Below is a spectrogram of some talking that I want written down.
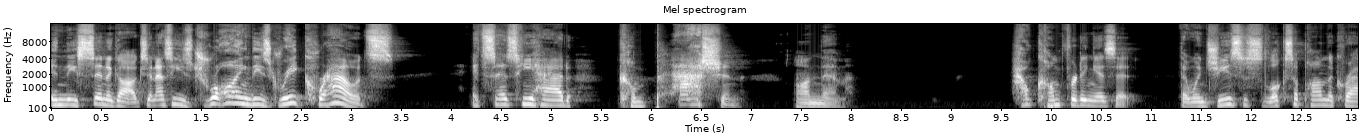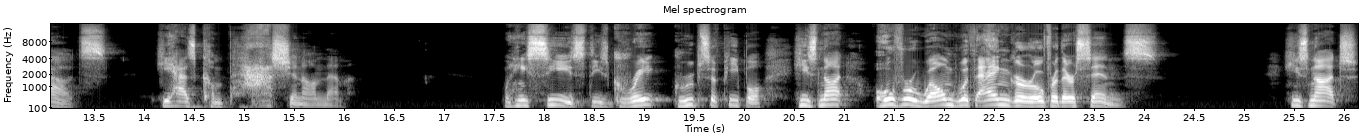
in these synagogues and as he's drawing these great crowds, it says he had compassion on them. How comforting is it that when Jesus looks upon the crowds, he has compassion on them? When he sees these great groups of people, he's not overwhelmed with anger over their sins. He's not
